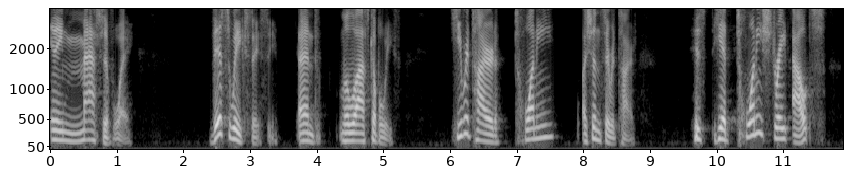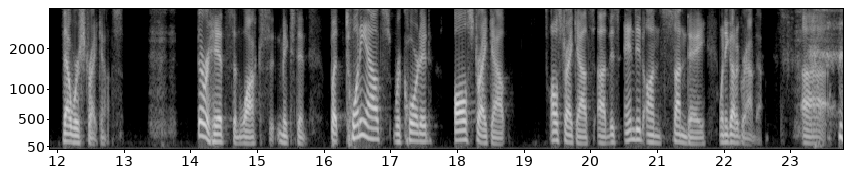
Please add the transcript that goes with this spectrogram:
in a massive way. This week, Stacy, and the last couple weeks, he retired 20. I shouldn't say retired. His he had 20 straight outs that were strikeouts. There were hits and walks mixed in, but 20 outs recorded, all strikeout all strikeouts. Uh, this ended on Sunday when he got a ground out. Uh,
